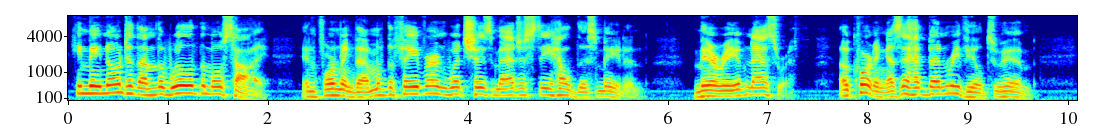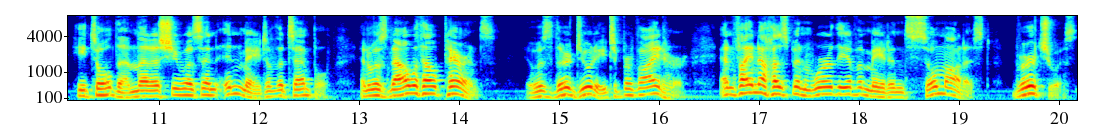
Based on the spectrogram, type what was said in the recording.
he made known to them the will of the Most High, informing them of the favor in which his majesty held this maiden, Mary of Nazareth, according as it had been revealed to him. He told them that as she was an inmate of the temple, and was now without parents, it was their duty to provide her, and find a husband worthy of a maiden so modest, virtuous,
